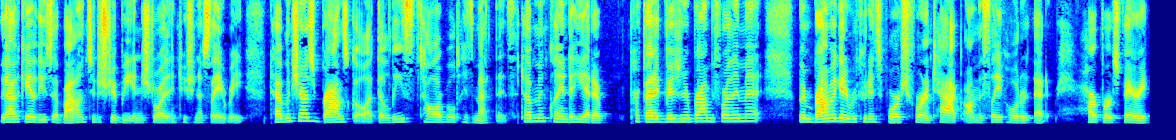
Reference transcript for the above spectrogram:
who advocated the use of violence to distribute and destroy the institution of slavery. Tubman shares Brown's goal at the least tolerable his methods. Tubman claimed that he had a prophetic vision of Brown before they met. When Brown began recruiting supporters for an attack on the slaveholders at Harper's Ferry,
